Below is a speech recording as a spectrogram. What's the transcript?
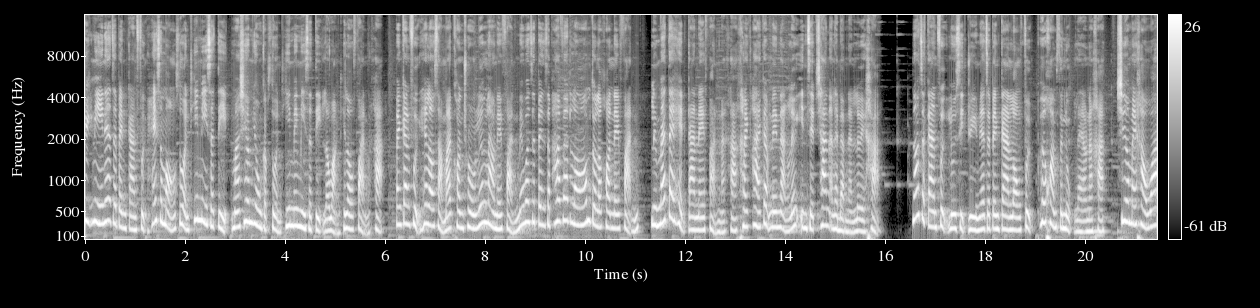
ริคนี้เนี่ยจะเป็นการฝึกให้สมองส่วนที่มีสติมาเชื่อมโยงกับส่วนที่ไม่มีสติระหว่างที่เราฝันค่ะ เป็นการฝึกให้เราสามารถควบคุมเรื่องราวในฝัน ไม่ว่าจะเป็นสภาพแวดล้อมตัวละครในฝัน หรือแม้แต่เหตุการณ์ในฝันนะคะ คล้ายๆ กับในหนังเรื่อง Inception อะไรแบบนั้นเลยค่ะ นอกจากการฝึก Lucid Dream เนี่ยจะเป็นการลองฝึกเพื่อความสนุกแล้วนะคะ เชื่อไหมคะว่า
